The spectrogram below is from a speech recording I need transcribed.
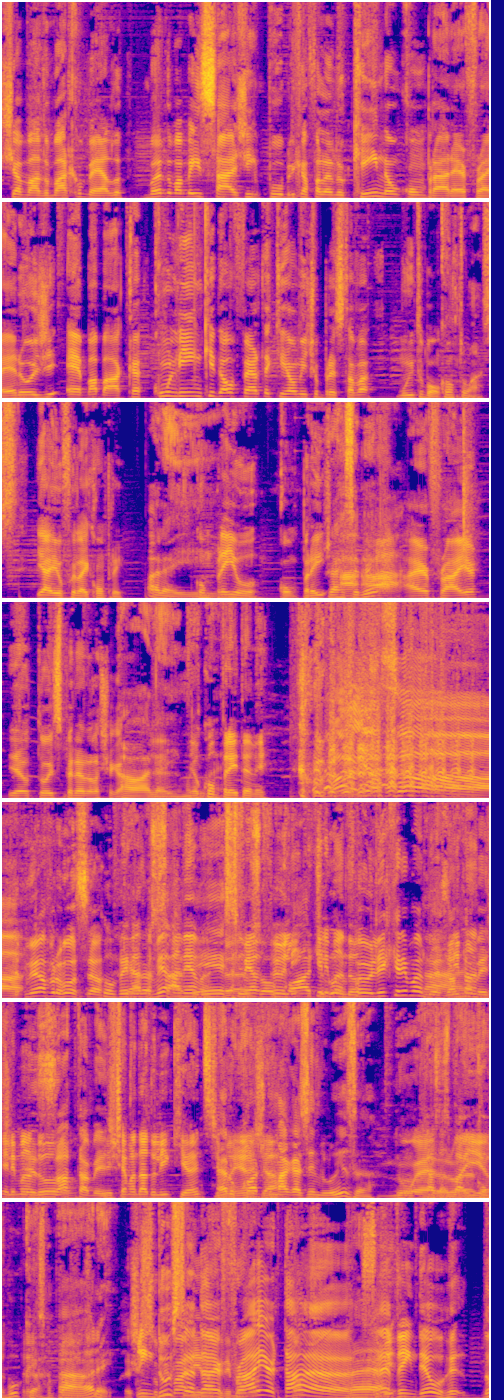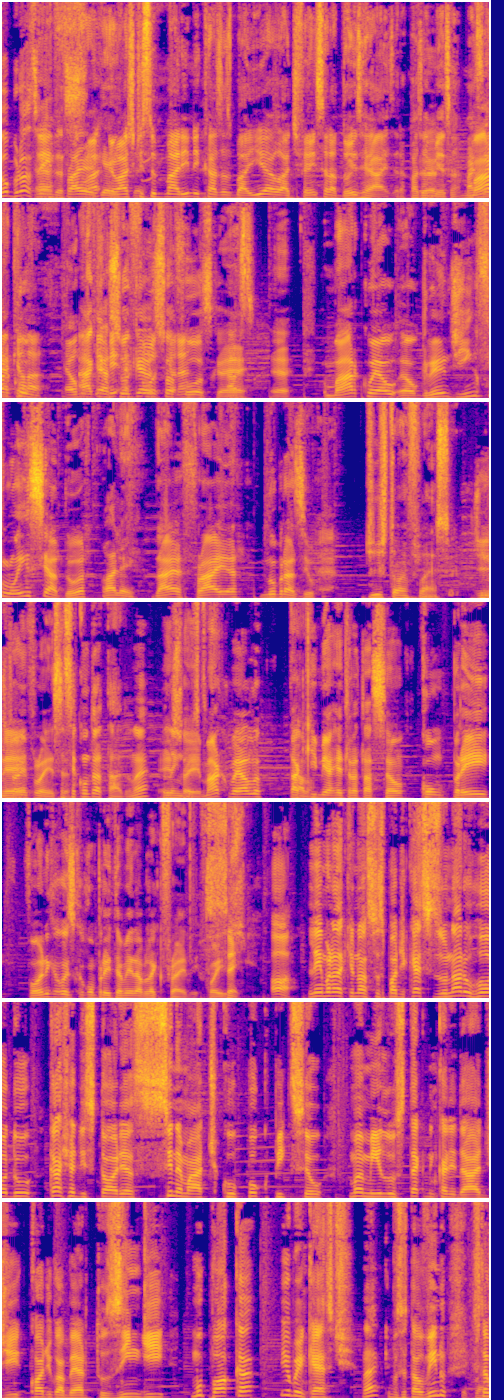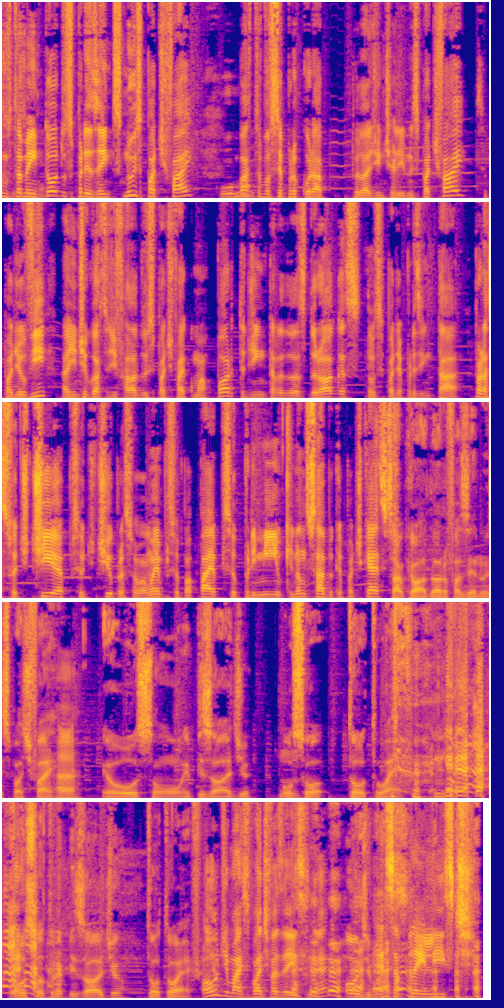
chamado Marco Melo, manda uma mensagem pública falando quem não comprar Air Fryer hoje é babaca, com link da oferta que realmente o preço tava muito bom. Conto mais. E aí eu fui lá e comprei. Olha aí. Comprei o. Comprei Já a- recebeu? A, a Air Fryer e eu tô esperando ela chegar. Olha aí. Muito Eu bem. comprei também. Olha só! Veio a promoção. Comprei na- a mesma. Foi, foi o o link que ele mandou. Foi o link que ele mandou, Ah. Exatamente. Ele mandou. Exatamente. Ele tinha mandado o link antes de Era o manhã código já. Magazine Luiza? Não era, Casas. Bahia. Pra Ah, olha aí. Indústria da Air. Fryer tá. É. é, vendeu, dobrou as Air vendas. fryer. Eu- Eu acho que Submarino e Casas Bahia, a diferença era dois reais, era quase a É. mesma. Mas Marco, é aquela. É uma a que a be- sua que é a sua né? fosca, é, As- é. O Marco é o, é o grande influenciador Olha aí. da Air Fryer no Brasil. Digital Influencer. Digital É, influencer. ser contratado, né? É isso aí. Marco Melo, tá, Tá aqui bom. minha retratação. Comprei. Foi a única coisa que eu comprei também na Black Friday. Foi Sei. isso. Ó, lembrando aqui nossos podcasts, o Naruhodo, Caixa de Histórias, Cinemático, Poco Pixel, Mamilos, Tecnicalidade, Código Aberto, Zing, Mupoca e o Braincast, né? Que você tá ouvindo. Estamos também todos presentes no Spotify. Basta você procurar pela gente ali no Spotify, você pode ouvir. A gente gosta de falar do Spotify como uma porta de entrada das drogas, então você pode apresentar para sua titia, pro seu tio, para sua mamãe, pro seu papai, pro seu priminho que não sabe o que é podcast. Sabe o que eu adoro fazer no Spotify? Ah. Eu ouço um episódio, ouço Toto África. ouço outro episódio, Toto África. Onde mais você pode fazer isso, né? Onde mais? Essa playlist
